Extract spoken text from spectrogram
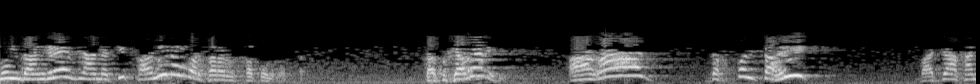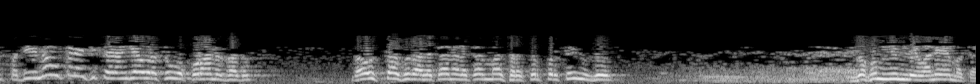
مونږ د انګرېز لعنتي قانون هم ورسره رسخه کول غوښته تاسو خیال راغی آغاز د خپل تحریک باچا خان په دې نه وکړی چې ترنګیا ورته و قرآن زده دا اوس تاسو د هلکان هلکان ما سره سر پر کوي نو زه زه هم نیم لیونی یم که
